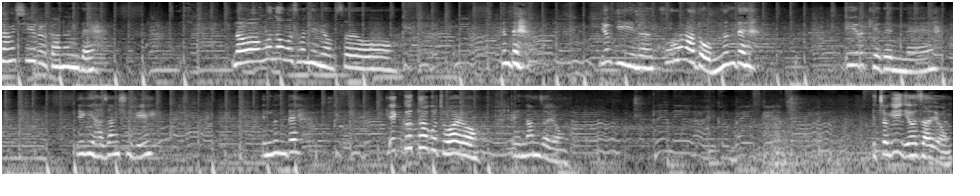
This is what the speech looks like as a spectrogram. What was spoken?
화장실을 가는데 너무너무 손님이 없어요. 근데 여기는 코로나도 없는데 이렇게 됐네. 여기 화장실이 있는데 깨끗하고 좋아요. 이 남자용. 이쪽이 여자용.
